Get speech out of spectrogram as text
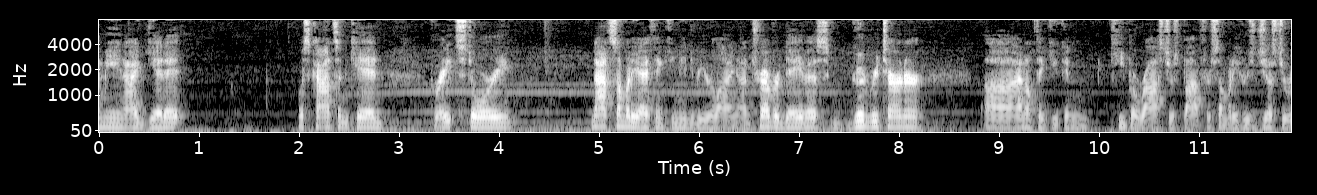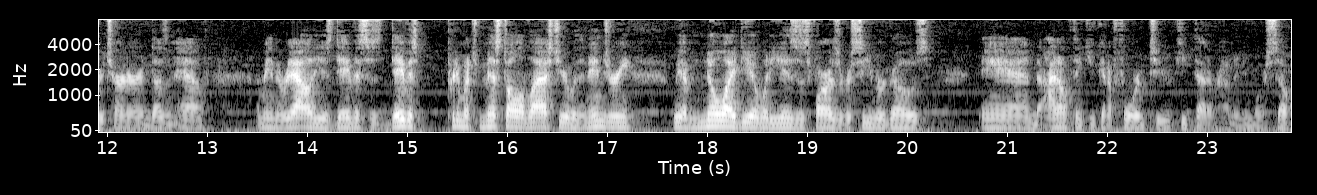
mean, I get it. Wisconsin kid, great story. Not somebody I think you need to be relying on. Trevor Davis, good returner. Uh, I don't think you can keep a roster spot for somebody who's just a returner and doesn't have. I mean, the reality is Davis is Davis pretty much missed all of last year with an injury. We have no idea what he is as far as a receiver goes, and I don't think you can afford to keep that around anymore. So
